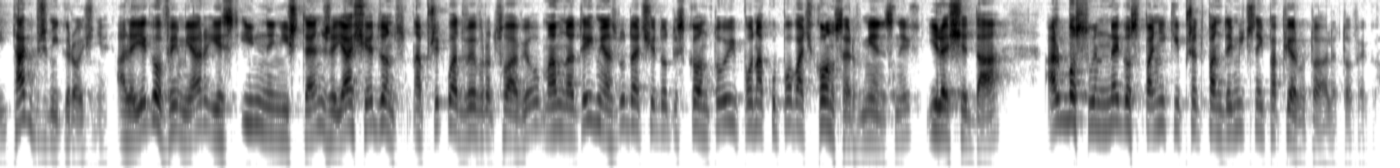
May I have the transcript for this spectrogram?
i tak brzmi groźnie, ale jego wymiar jest inny niż ten, że ja siedząc na przykład we Wrocławiu mam natychmiast udać się do dyskontu i ponakupować konserw mięsnych, ile się da, albo słynnego z paniki przedpandemicznej papieru toaletowego.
